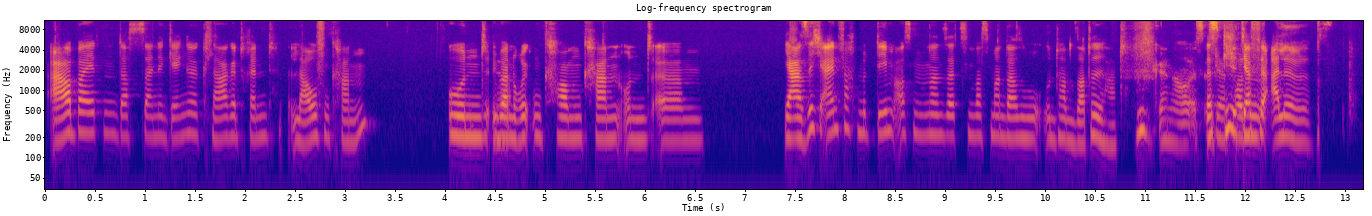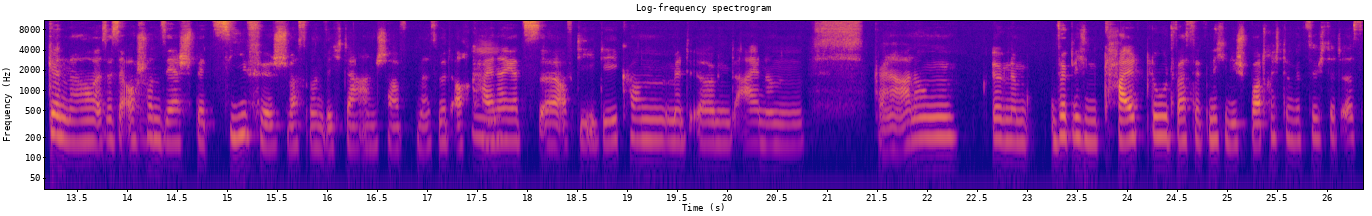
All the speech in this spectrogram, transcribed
arbeiten, dass seine Gänge klar getrennt laufen kann und ja. über den Rücken kommen kann und ähm, ja, sich einfach mit dem auseinandersetzen, was man da so unterm Sattel hat. Genau. Es das ja gilt schon, ja für alle. Genau, es ist ja auch schon sehr spezifisch, was man sich da anschafft. Es wird auch mhm. keiner jetzt äh, auf die Idee kommen, mit irgendeinem, keine Ahnung, irgendeinem wirklichen Kaltblut, was jetzt nicht in die Sportrichtung gezüchtet ist,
